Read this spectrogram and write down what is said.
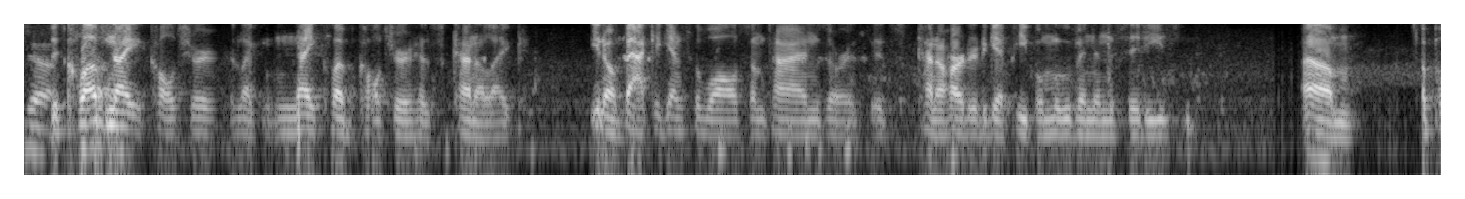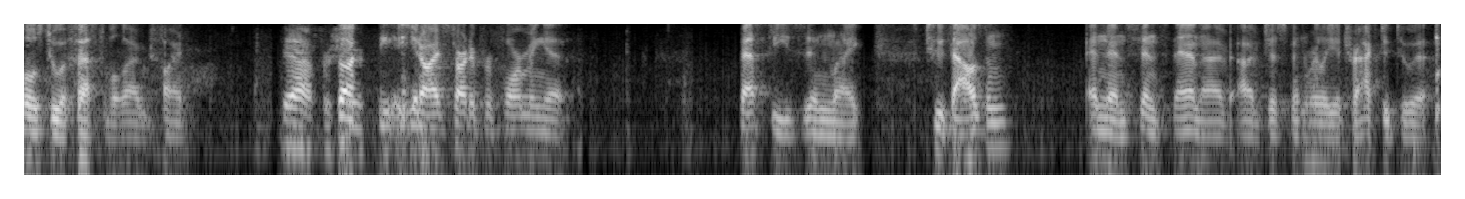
Yeah. The club night culture, like nightclub culture, has kind of like, you know, back against the wall sometimes, or it's, kind of harder to get people moving in the cities, um, opposed to a festival. I would find. Yeah, for so, sure. You know, I started performing at Besties in like 2000, and then since then, I've I've just been really attracted to it.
